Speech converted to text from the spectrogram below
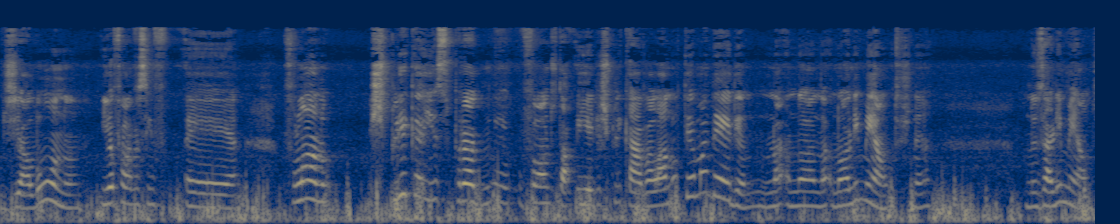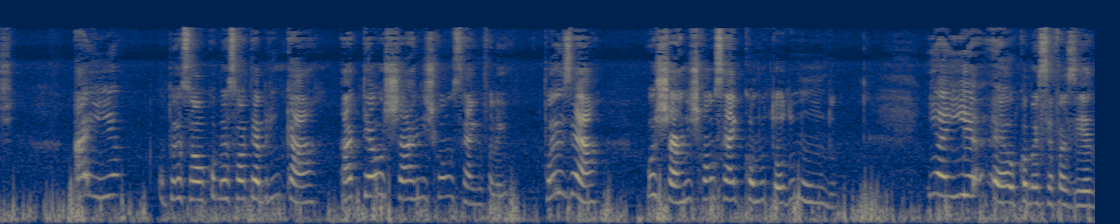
de aluno, e eu falava assim, é, fulano, explica isso para fulano de tal. E ele explicava lá no tema dele, na, na, no alimentos, né? Nos alimentos. Aí o pessoal começou até a brincar. Até o Charles consegue. Eu falei, pois é, o Charles consegue como todo mundo. E aí é, eu comecei a fazer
